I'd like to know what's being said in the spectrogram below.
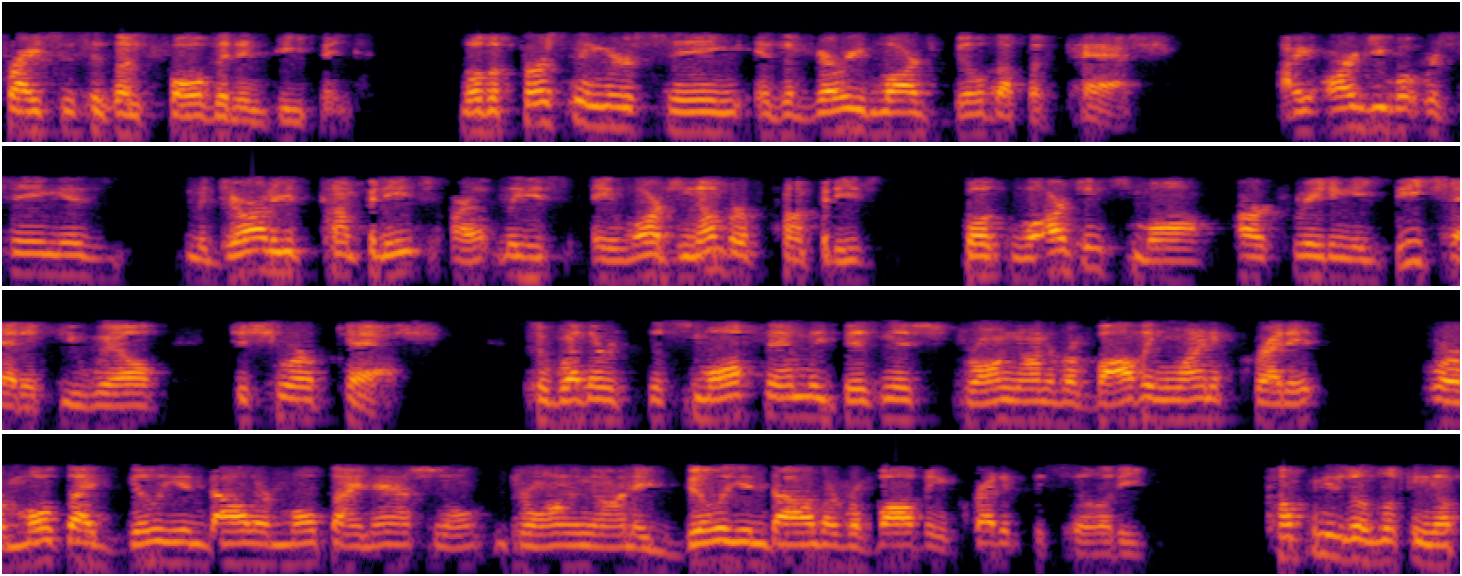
crisis has unfolded and deepened. Well, the first thing we're seeing is a very large buildup of cash. I argue what we're seeing is majority of companies, or at least a large number of companies, both large and small, are creating a beachhead, if you will, to shore up cash. So whether it's the small family business drawing on a revolving line of credit or a multi-billion dollar multinational drawing on a billion dollar revolving credit facility, companies are looking up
